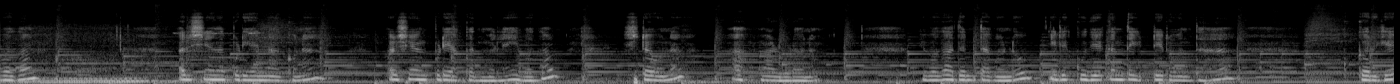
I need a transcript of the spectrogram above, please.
ಇವಾಗ ಅರಿಶಿಣದ ಪುಡಿಯನ್ನು ಹಾಕೋಣ. ಅರಿಶಿಣದ ಪುಡಿ ಹಾಕಿದ್ಮೇಲೆ ಇವಾಗ ಸ್ಟವ್ನ ಆಫ್ ಮಾಡಿಬಿಡೋಣ. ಇವಾಗ ಅದನ್ನು ತಗೊಂಡು ಇಲ್ಲಿ ಕುದಿಯೋಕ್ಕಂತ ಇಟ್ಟಿರುವಂತಹ ಕುಕ್ಕರ್ಗೆ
